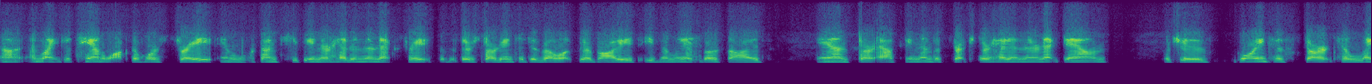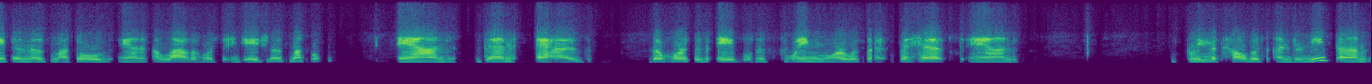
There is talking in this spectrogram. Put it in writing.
Uh, I might just hand walk the horse straight and work on keeping their head and their neck straight so that they're starting to develop their bodies evenly on both sides and start asking them to stretch their head and their neck down, which is going to start to lengthen those muscles and allow the horse to engage those muscles. And then as the horse is able to swing more with the, the hips and bring the pelvis underneath them,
